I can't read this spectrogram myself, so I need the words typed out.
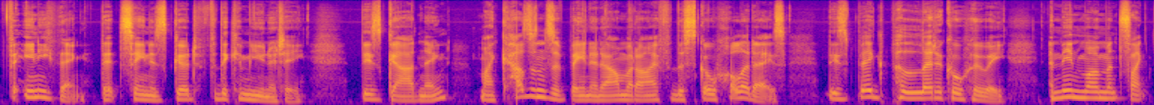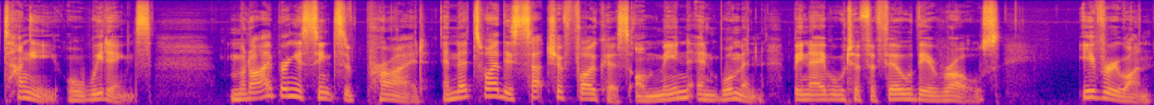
for anything that's seen as good for the community. There's gardening. My cousins have been at Almarai for the school holidays. There's big political hui, and then moments like tangi or weddings. Marae bring a sense of pride, and that's why there's such a focus on men and women being able to fulfil their roles. Everyone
